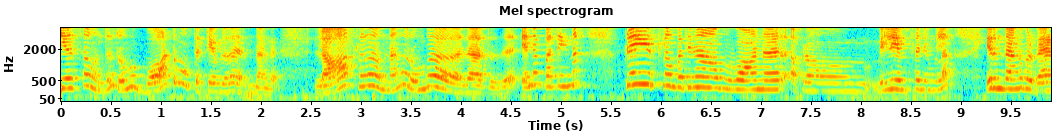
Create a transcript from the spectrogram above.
இயர்ஸாக வந்து ரொம்ப பாட்டம் ஆஃப் த டேபிள் தான் இருந்தாங்க. லாஸ்ட்டில் தான் இருந்தாங்க. ரொம்ப இதாக இருந்தது. என்ன பார்த்தீங்கன்னா பிளேயர்ஸ்லாம் பார்த்தீங்கன்னா வார்னர் அப்புறம் வில்லியம்சன் இவங்களாம் இருந்தாங்க. அப்புறம் வேற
